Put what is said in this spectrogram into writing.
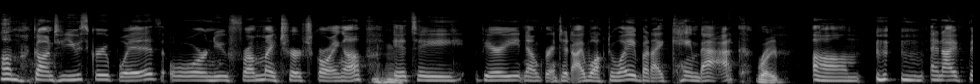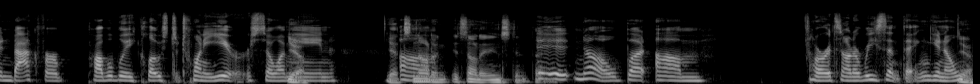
um gone to youth group with or knew from my church growing up, Mm-hmm. it's a very now granted I walked away, but I came back. Right. Um and I've been back for probably close to 20 years. So I Yeah. mean, Yeah, it's not an it's not an instant thing. it, no, but um or it's not a recent thing, you know. yeah.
